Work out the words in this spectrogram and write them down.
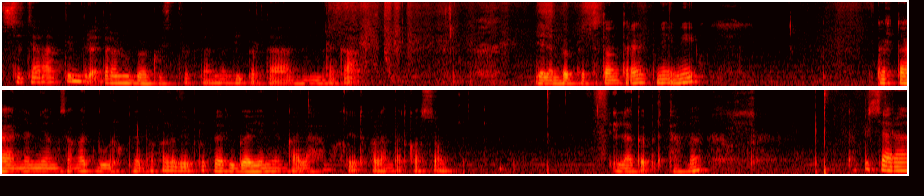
secara tim tidak terlalu bagus terutama di pertahanan mereka dalam beberapa tahun terakhir ini pertahanan yang sangat buruk ya bahkan lebih buruk dari Bayern yang kalah waktu itu kalah 4-0 di laga pertama. Tapi secara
